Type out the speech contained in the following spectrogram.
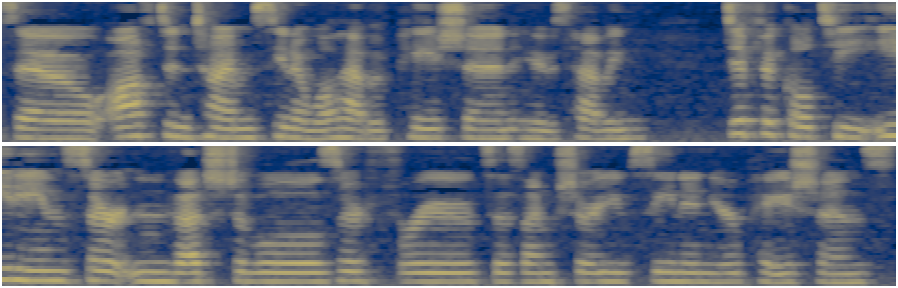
so oftentimes, you know, we'll have a patient who's having difficulty eating certain vegetables or fruits, as I'm sure you've seen in your patients.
